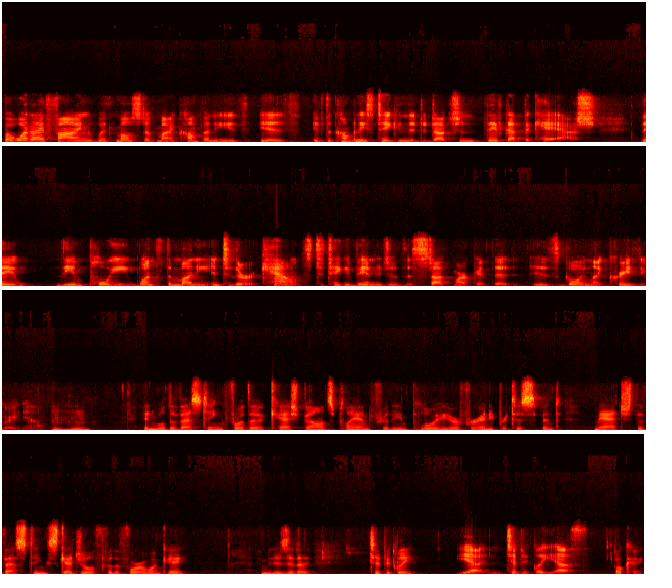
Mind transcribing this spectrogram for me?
But what I find with most of my companies is if the company's taking the deduction, they've got the cash. They the employee wants the money into their accounts to take advantage of the stock market that is going like crazy right now. Mhm. And will the vesting for the cash balance plan for the employee or for any participant match the vesting schedule for the 401k? I mean, is it a typically? Yeah, typically yes. Okay.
